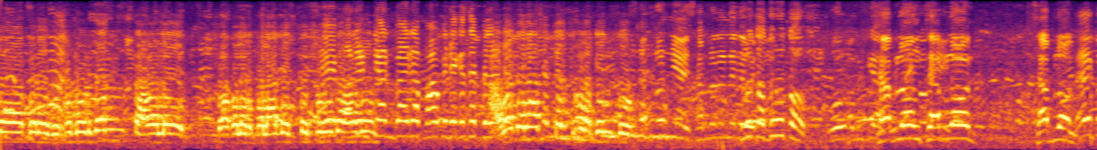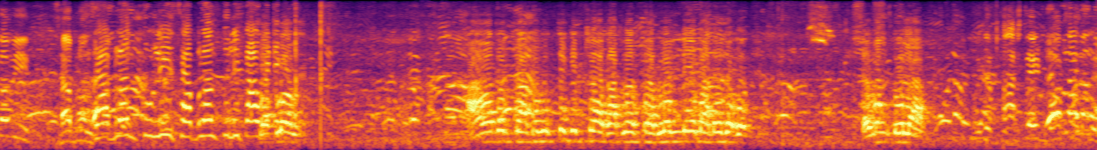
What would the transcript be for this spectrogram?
দয়া করে বসে পড়বেন তাহলে সকলের খেলা দেখতে সুবিধা হবে। আমাদের আজকের খেলা কিন্তু। দ্রুত দ্রুত। Savlon Savlon Savlon Savlon Savlon. তুলি সাবলন তুলি পাও আমাদের প্রাথমিক চিকিৎসক আপনার প্রবলেম নিয়ে মাঠে যাবেন। এবং তোলা ফার্স্ট এইড বক্স আছে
